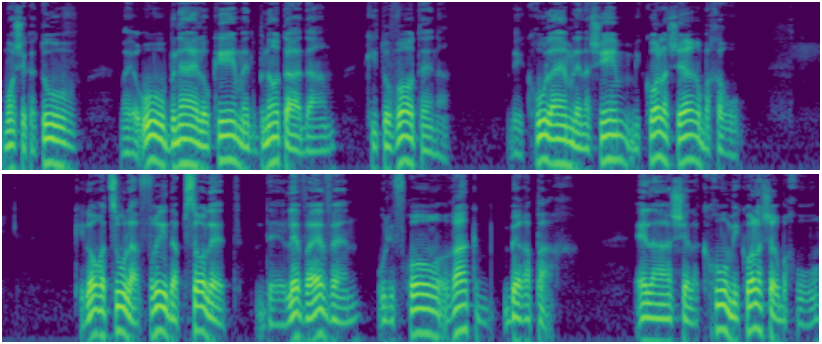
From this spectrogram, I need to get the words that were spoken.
כמו שכתוב, ויראו בני האלוקים את בנות האדם, כי טובות הנה, ויקחו להם לנשים מכל אשר בחרו. כי לא רצו להפריד הפסולת דלב האבן ולבחור רק ברפח, אלא שלקחו מכל אשר בחרו,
